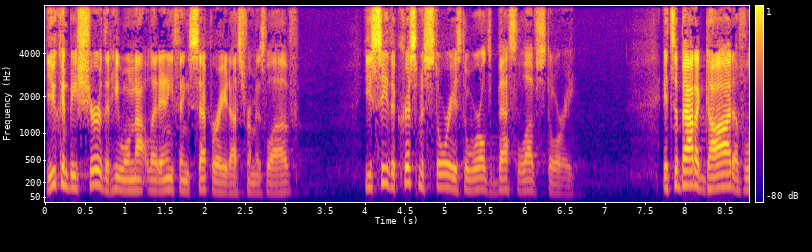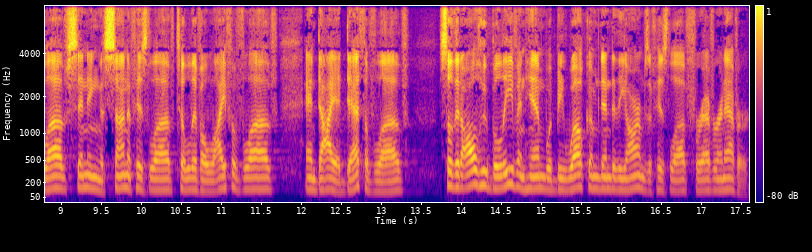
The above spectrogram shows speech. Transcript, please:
you can be sure that he will not let anything separate us from his love. You see, the Christmas story is the world's best love story. It's about a God of love sending the Son of His love to live a life of love and die a death of love, so that all who believe in Him would be welcomed into the arms of His love forever and ever.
